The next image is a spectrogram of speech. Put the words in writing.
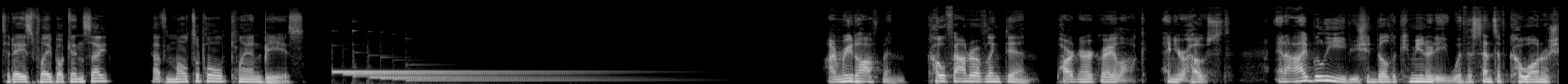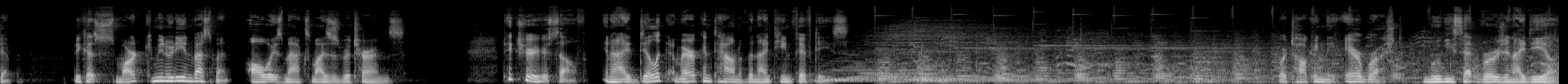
Today's Playbook Insight have multiple Plan Bs. I'm Reid Hoffman, co founder of LinkedIn, partner at Greylock, and your host. And I believe you should build a community with a sense of co ownership because smart community investment always maximizes returns. Picture yourself in an idyllic American town of the 1950s. We're talking the airbrushed, movie set version ideal.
